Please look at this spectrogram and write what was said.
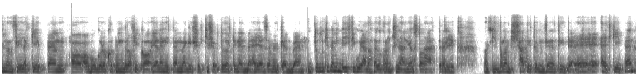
különféleképpen a, a bogarakat, mint grafika jelenítem meg, és egy kisebb történetbe helyezem őket be. Tulajdonképpen mindegyik figurának meg akarom csinálni azt a hátterét, vagy valami kis háttértörténetét e, e, egy képen,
